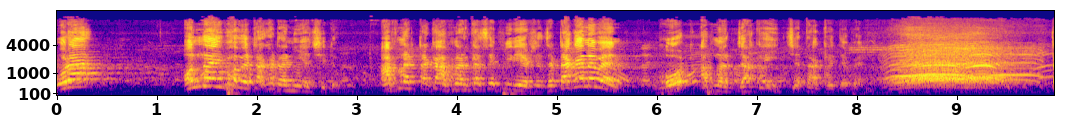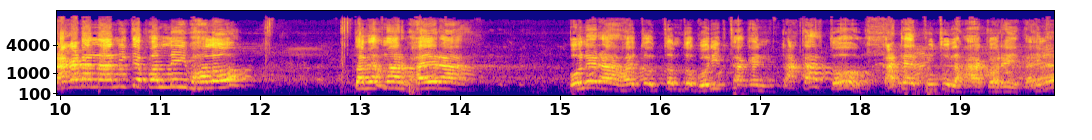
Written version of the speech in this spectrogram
ওরা অন্যায়ভাবে টাকাটা নিয়েছিল। আপনার টাকা আপনার কাছে ফিরে এসেছে। টাকা নেবেন, ভোট আপনার যাকে ইচ্ছে তাকে দেবেন। টাকাটা না নিতে পারলেই ভালো। তবে আমার ভাইয়েরা, বোনেরা হয়তো অত্যন্ত গরিব থাকেন। টাকা তো কাঠের পুতুল হা করে, তাই না?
